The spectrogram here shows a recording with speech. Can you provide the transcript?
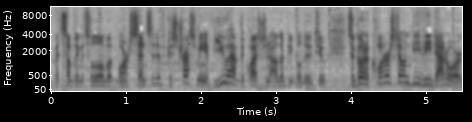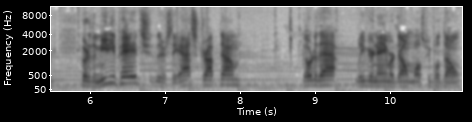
if it's something that's a little bit more sensitive. Because trust me, if you have the question, other people do too. So go to cornerstonebv.org. Go to the media page. There's the Ask drop down. Go to that. Leave your name or don't. Most people don't.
